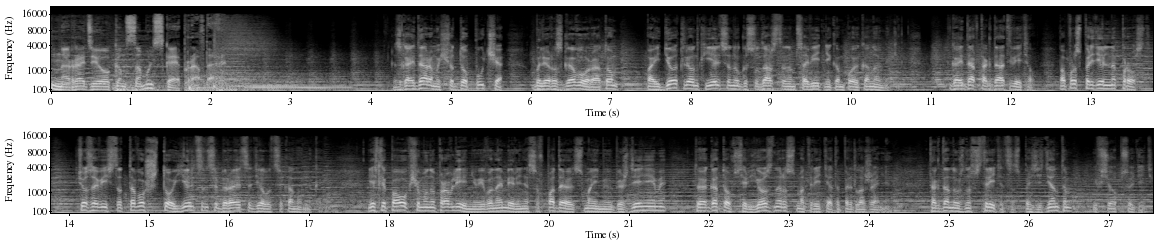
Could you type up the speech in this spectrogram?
на радио «Комсомольская правда». С Гайдаром еще до путча были разговоры о том, пойдет ли он к Ельцину государственным советником по экономике. Гайдар тогда ответил, вопрос предельно прост. Все зависит от того, что Ельцин собирается делать с экономикой. Если по общему направлению его намерения совпадают с моими убеждениями, то я готов серьезно рассмотреть это предложение. Тогда нужно встретиться с президентом и все обсудить.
